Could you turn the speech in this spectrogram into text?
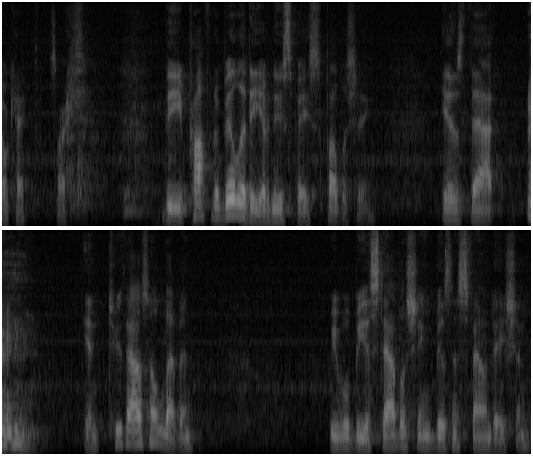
Okay, sorry. The profitability of New Space Publishing is that in 2011, we will be establishing Business Foundation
